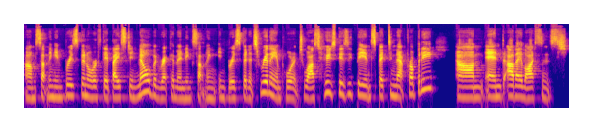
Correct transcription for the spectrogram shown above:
um, something in brisbane? Or if they're based in melbourne recommending something in brisbane. It's really important to ask who's physically inspecting that property um, and are they licensed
